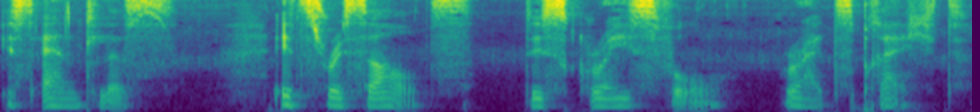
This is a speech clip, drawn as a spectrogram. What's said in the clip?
is endless. Its results disgraceful, writes Brecht.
